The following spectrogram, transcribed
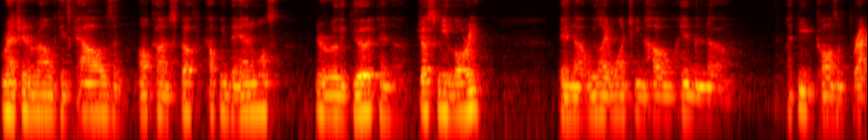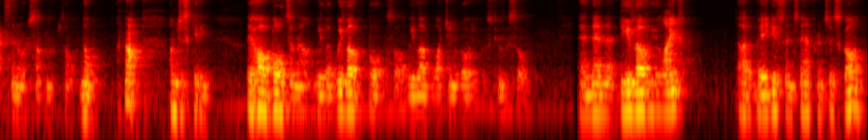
ranching around with his cows and all kind of stuff, helping the animals. They're really good. And uh, Just Me Lori. And uh, we like watching how him and uh, I think he calls him Braxton or something. So no, I'm just kidding. They haul bulls around. We love we love bulls, so we love watching rodeos too. So, and then uh, the Lovely Life out of Vegas and San Francisco.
